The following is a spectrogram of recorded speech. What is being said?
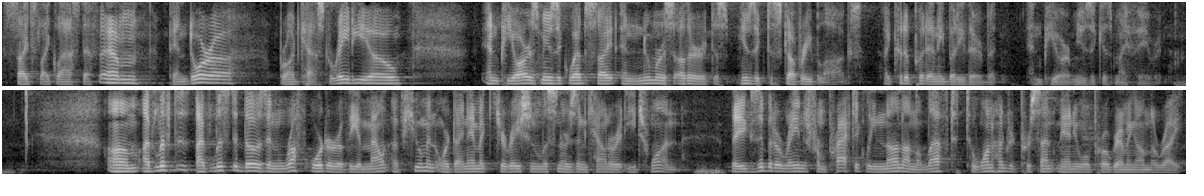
sites like Last.fm, Pandora, Broadcast Radio, NPR's music website, and numerous other dis- music discovery blogs. I could have put anybody there, but NPR music is my favorite. Um, I've, lifted, I've listed those in rough order of the amount of human or dynamic curation listeners encounter at each one. They exhibit a range from practically none on the left to 100% manual programming on the right.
